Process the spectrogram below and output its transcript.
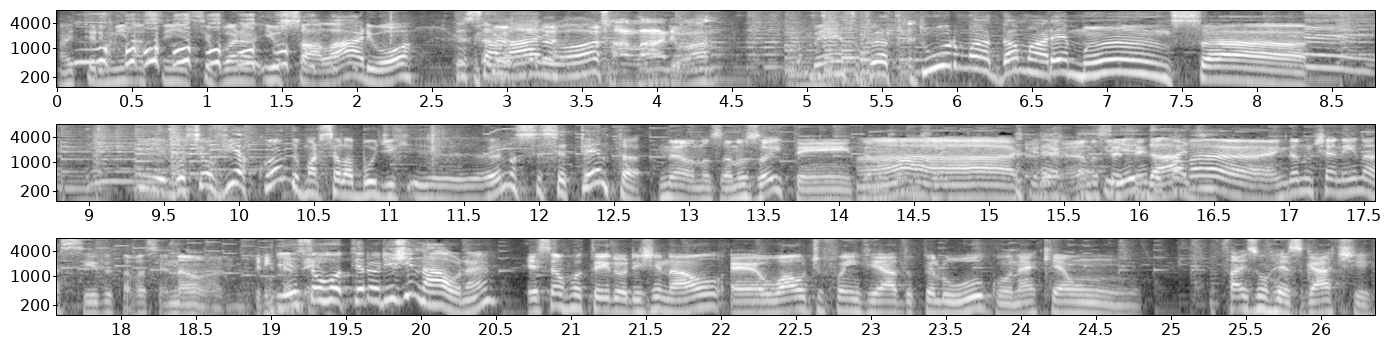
Aí termina assim, Silvana. E o salário, ó. E o salário, ó. Salário, ó. Bem, essa foi a turma da Maré Mansa. E você ouvia quando, Marcela Budi? Eh, Anos 70? Não, nos anos 80. Ah, nos queria anos 80. Anos conferir a 70 eu idade. tava, ainda não tinha nem nascido, tava assim, não, E brincadeira. esse é um roteiro original, né? Esse é um roteiro original, é, o áudio foi enviado pelo Hugo, né, que é um... Faz um resgate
